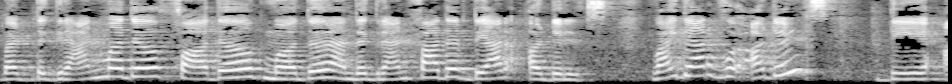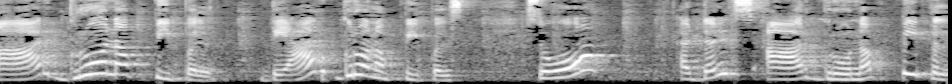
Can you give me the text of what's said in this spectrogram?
But the grandmother, father, mother and the grandfather, they are adults. Why they are adults? They are grown up people. They are grown up people. So adults are grown up people.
